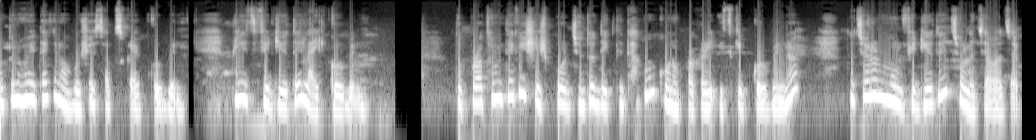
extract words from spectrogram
নতুন হয়ে থাকেন, অবশ্যই সাবস্ক্রাইব করবেন। প্লিজ ভিডিওতে লাইক করবেন। তো প্রথম থেকে শেষ পর্যন্ত দেখতে থাকুন, কোনো প্রকারে স্কিপ করবেন না। তো চলুন মূল ভিডিওতে চলে যাওয়া যাক।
